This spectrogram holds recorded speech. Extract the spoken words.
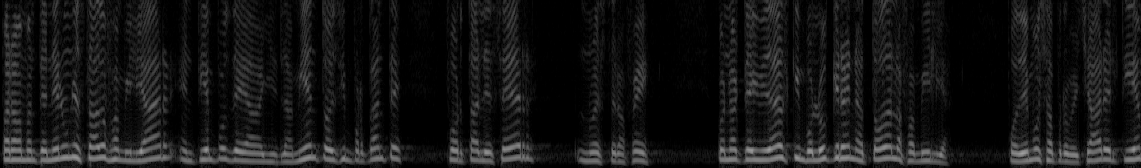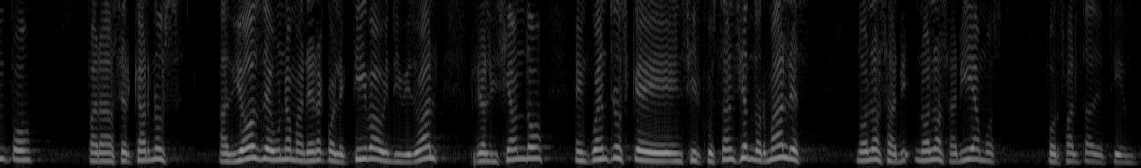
Para mantener un estado familiar en tiempos de aislamiento es importante fortalecer nuestra fe con actividades que involucren a toda la familia. Podemos aprovechar el tiempo para acercarnos a Dios de una manera colectiva o individual, realizando encuentros que en circunstancias normales no las, no las haríamos por falta de tiempo.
